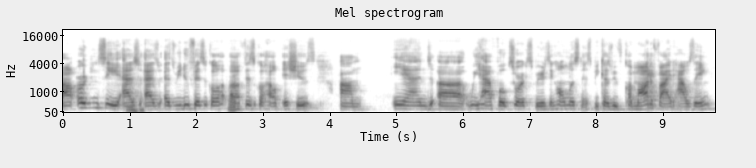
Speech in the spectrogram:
uh, urgency as, mm-hmm. as as we do physical uh, physical health issues. Um, and uh, we have folks who are experiencing homelessness because we've commodified housing,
